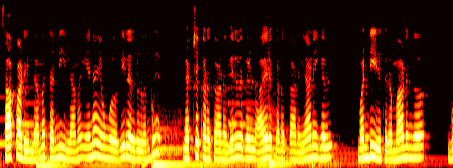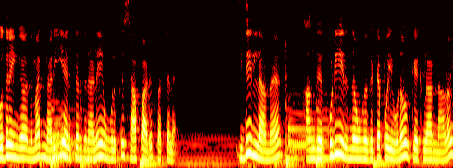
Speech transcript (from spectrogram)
சாப்பாடு இல்லாமல் தண்ணி இல்லாமல் ஏன்னா இவங்க வீரர்கள் வந்து லட்சக்கணக்கான வீரர்கள் ஆயிரக்கணக்கான யானைகள் வண்டி இழுக்கிற மாடுங்க குதிரைங்க இந்த மாதிரி நிறைய இருக்கிறதுனாலே இவங்களுக்கு சாப்பாடு பத்தலை. இது இல்லாமல் அங்கே குடியிருந்தவங்க கிட்ட போய் உணவு கேட்கலான்னாலும்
